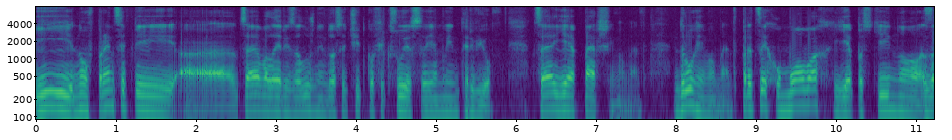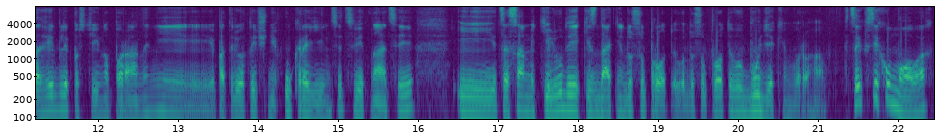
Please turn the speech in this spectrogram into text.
І, ну, в принципі, це Валерій Залужний досить чітко фіксує в своєму інтерв'ю. Це є перший момент. Другий момент. При цих умовах є постійно загиблі, постійно поранені патріотичні українці, цвіт нації. І це саме ті люди, які здатні до супротиву, до супротиву будь-яким ворогам. Цих всіх умовах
